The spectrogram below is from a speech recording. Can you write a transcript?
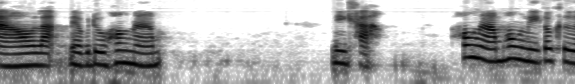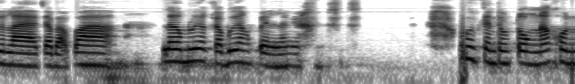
เอาละเดี๋ยวไปดูห้องน้ำนี่ค่ะ ห้องน้ำห้องนี้ก็คือแลจะแบบว่า เริ่มเลือกกระเบื้องเป็นแล้วไง พูดกันตรงๆนะ คน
